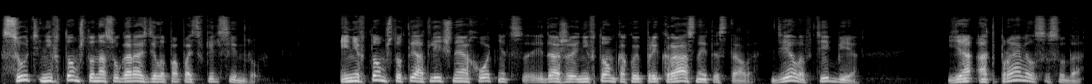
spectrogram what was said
Суть не в том, что нас угораздило попасть в Кельсиндру. И не в том, что ты отличная охотница, и даже не в том, какой прекрасной ты стала. Дело в тебе. Я отправился сюда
